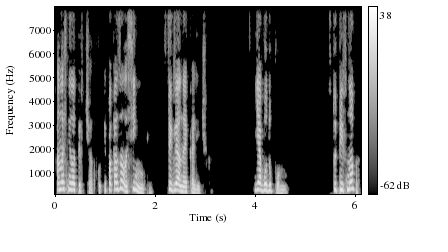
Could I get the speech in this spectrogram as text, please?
она сняла перчатку и показала синенькое стеклянное колечко. Я буду помнить. Ступив на борт,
